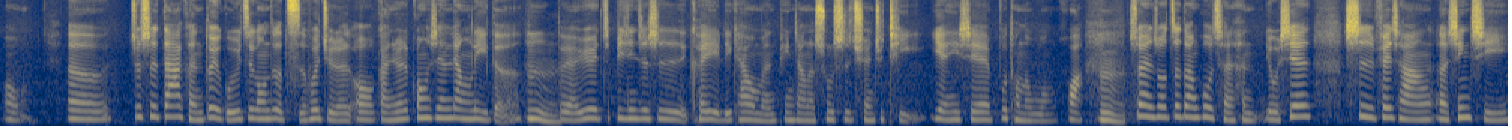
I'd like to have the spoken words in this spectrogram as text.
哦，呃，就是大家可能对“国际职工”这个词会觉得哦，感觉光鲜亮丽的，嗯，对啊，因为毕竟这是可以离开我们平常的舒适圈，去体验一些不同的文化。嗯，虽然说这段过程很有些是非常呃新奇，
